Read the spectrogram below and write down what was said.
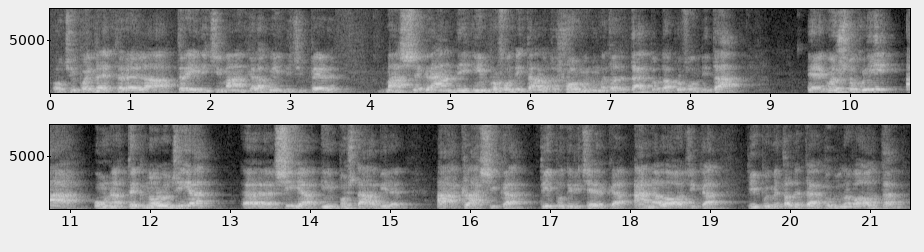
o ci puoi mettere la 13 ma anche la 15 per masse grandi. In profondità, lo trasformo in un metal detector da profondità. E questo qui ha una tecnologia eh, sia impostabile a classica, tipo di ricerca analogica, tipo i metal detector di una volta,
